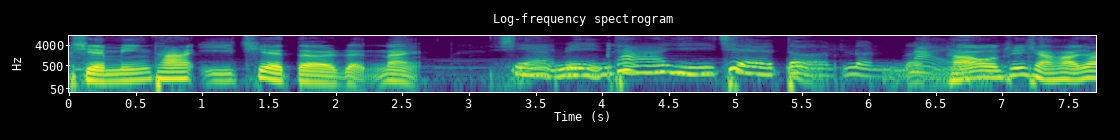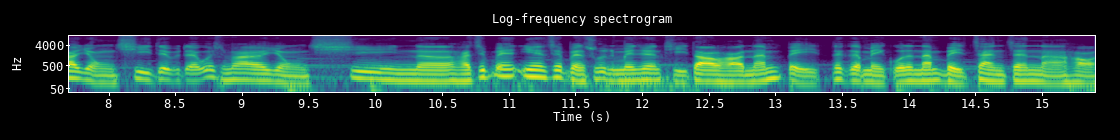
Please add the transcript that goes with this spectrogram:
显明他一切的忍耐。显明他一切的忍耐。好，我们分享哈，要勇气，对不对？为什么要有勇气呢？哈，这边因为这本书里面就提到了哈，南北那个美国的南北战争呐，哈，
